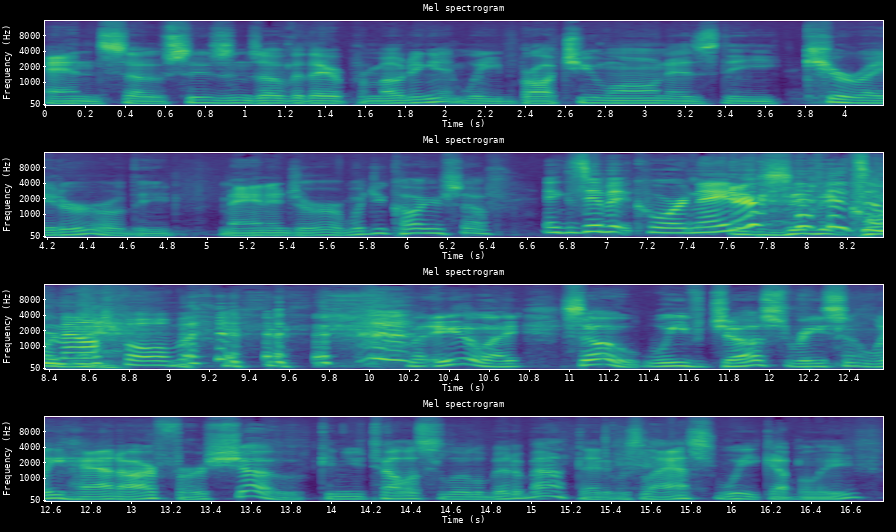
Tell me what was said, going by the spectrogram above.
And so Susan's over there promoting it. We brought you on as the curator or the manager, or what do you call yourself? Exhibit coordinator. Exhibit it's coordinator. a mouthful, but But either way, so we've just recently had our first show. Can you tell us a little bit about that? It was last week, I believe.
